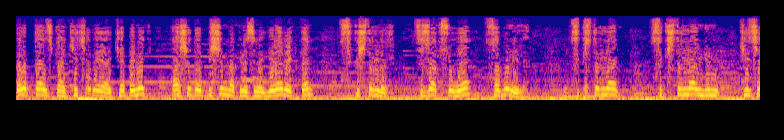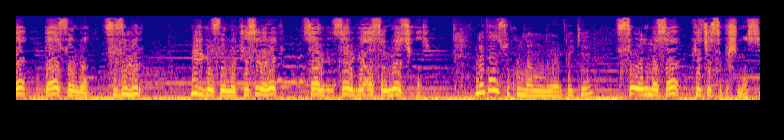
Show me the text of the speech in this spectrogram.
kalıptan çıkan keçe veya kepenek aşıda bişim makinesine girerekten sıkıştırılır. Sıcak su ve sabun ile. Sıkıştırılan sıkıştırılan yün keçe daha sonra süzülür. Bir gün sonra kesilerek sergi, sergiye asılmaya çıkar. Neden su kullanılıyor peki? Su olmasa keçe sıkışmaz.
